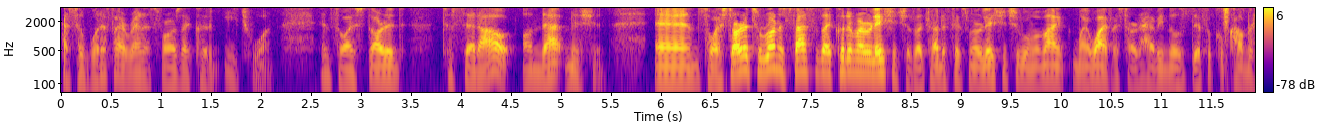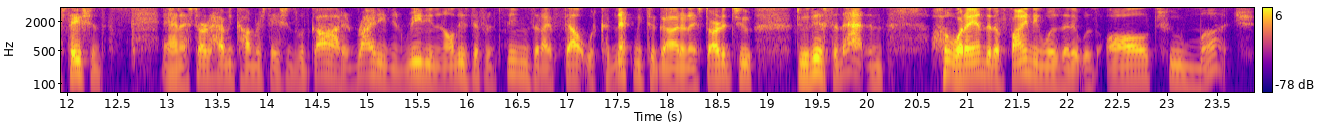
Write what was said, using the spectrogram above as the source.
I said, what if I ran as far as I could in each one? And so I started to set out on that mission. And so I started to run as fast as I could in my relationships. I tried to fix my relationship with my, my wife. I started having those difficult conversations. And I started having conversations with God and writing and reading and all these different things that I felt would connect me to God. And I started to do this and that. And what I ended up finding was that it was all too much.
